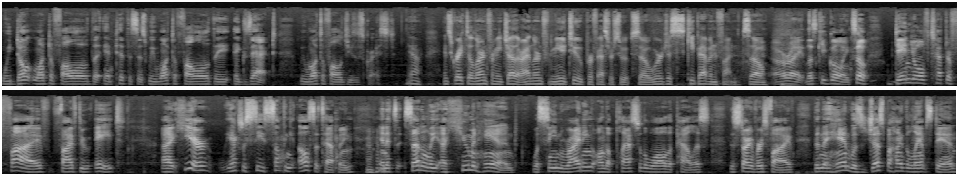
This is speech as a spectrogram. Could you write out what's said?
We don't want to follow the antithesis, we want to follow the exact. We want to follow Jesus Christ. Yeah, it's great to learn from each other. I learned from you too, Professor Swoop. So we're just keep having fun. So all right, let's keep going. So Daniel chapter five, five through eight. Uh, here we actually see something else that's happening, mm-hmm. and it's suddenly a human hand was seen writing on the plaster of the wall of the palace. This starting verse five. Then the hand was just behind the lampstand,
